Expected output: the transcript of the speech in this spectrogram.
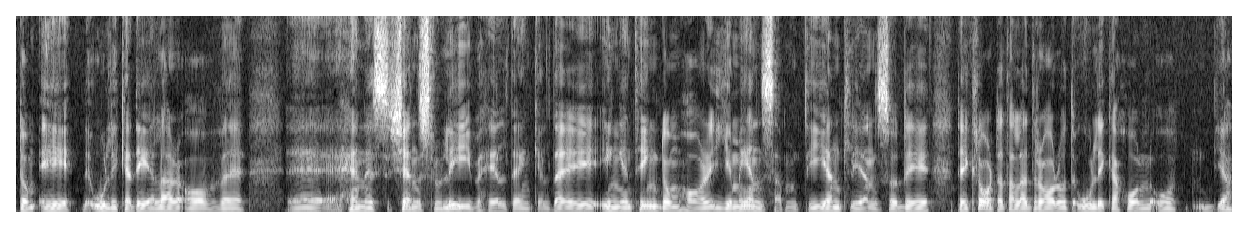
de är olika delar av hennes känsloliv helt enkelt. Det är ingenting de har gemensamt egentligen så det, det är klart att alla drar åt olika håll och ja,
